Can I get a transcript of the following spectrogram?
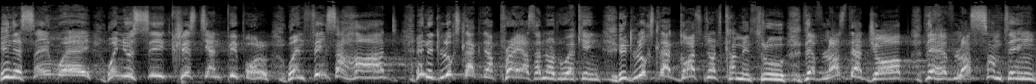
In the same way, when you see Christian people, when things are hard and it looks like their prayers are not working, it looks like God's not coming through, they've lost their job, they have lost something.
